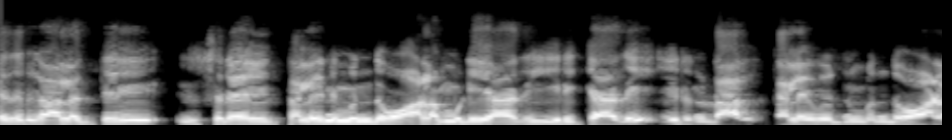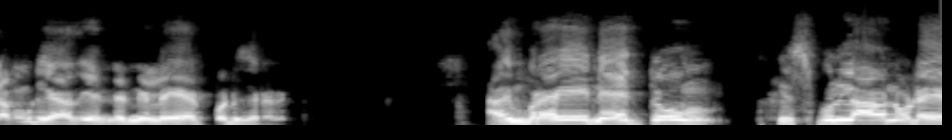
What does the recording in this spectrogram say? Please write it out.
எதிர்காலத்தில் இஸ்ரேல் தலை நிமிர்ந்து வாழ முடியாது இருக்காது. இருந்தால் தலை நிமிர்ந்து வாழ முடியாது என்ற நிலை ஏற்படுகிறது. அதன் பிறகு நேற்றும் ஹிஸ்புல்லாவினுடைய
